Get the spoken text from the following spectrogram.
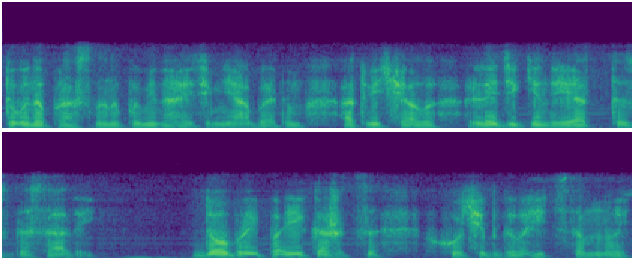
то вы напрасно напоминаете мне об этом, отвечала леди Генриетта с досадой. Добрый пари, кажется, хочет говорить со мной.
